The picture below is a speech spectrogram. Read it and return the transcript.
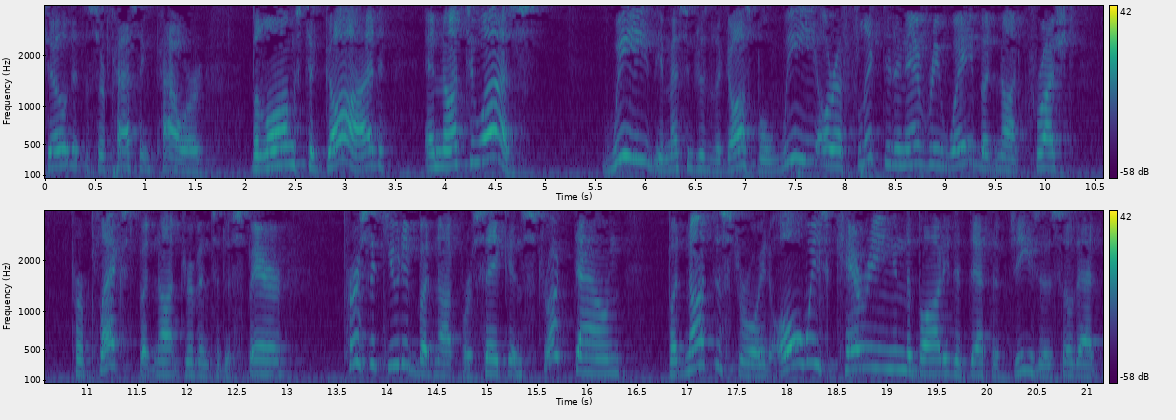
show that the surpassing power belongs to God and not to us. We, the messengers of the gospel, we are afflicted in every way, but not crushed, perplexed, but not driven to despair, persecuted, but not forsaken, struck down, but not destroyed, always carrying in the body the death of Jesus, so that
